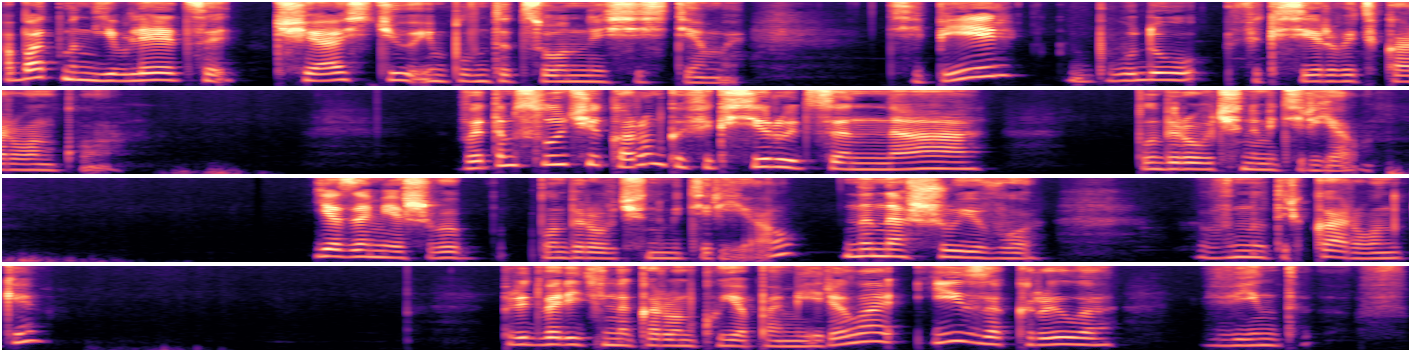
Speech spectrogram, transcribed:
Абатман является частью имплантационной системы. Теперь буду фиксировать коронку. В этом случае коронка фиксируется на пломбировочный материал. Я замешиваю пломбировочный материал, наношу его внутрь коронки – Предварительно коронку я померила и закрыла винт в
